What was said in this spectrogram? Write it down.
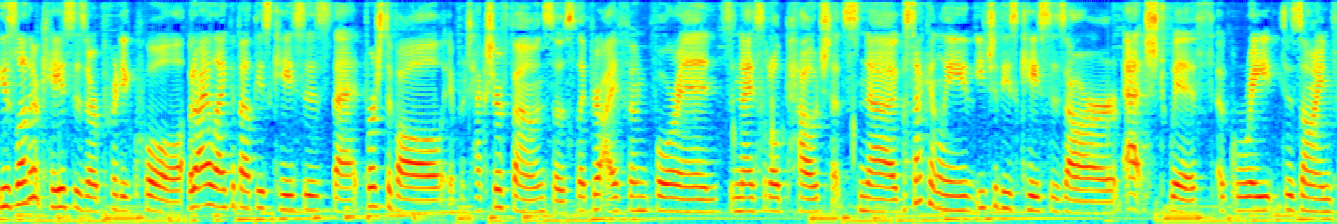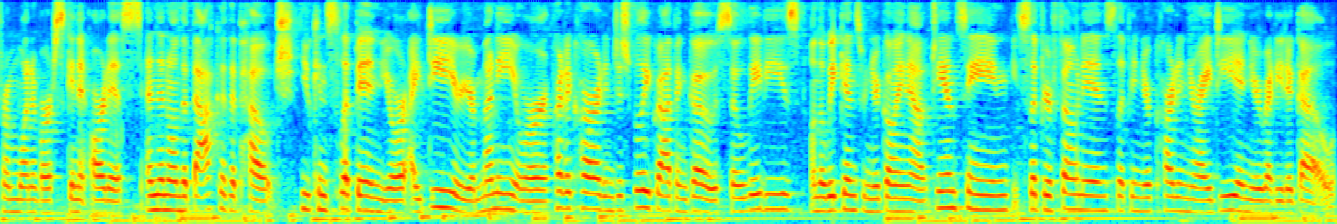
These leather cases are pretty cool. What I like about these cases is that, first of all, it protects your phone, so slip your iPhone 4 in. It's a nice little pouch that's snug. Secondly, each of these cases are etched with a great design from one of our Skinit artists. And then on the back of the pouch, you can slip in your ID or your money or credit card and just really grab and go. So, ladies, on the weekends when you're going out dancing, you slip your phone in, slip in your card and your ID, and you're ready to go.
